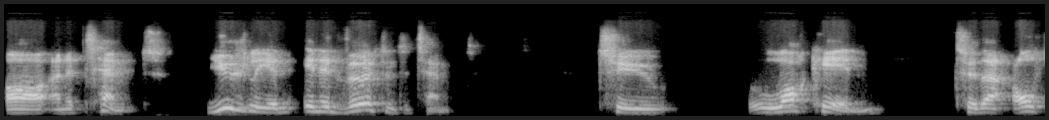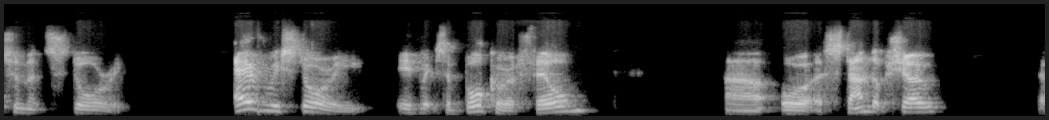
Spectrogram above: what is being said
are an attempt, usually an inadvertent attempt, to lock in to that ultimate story. Every story, if it's a book or a film uh, or a stand up show, a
